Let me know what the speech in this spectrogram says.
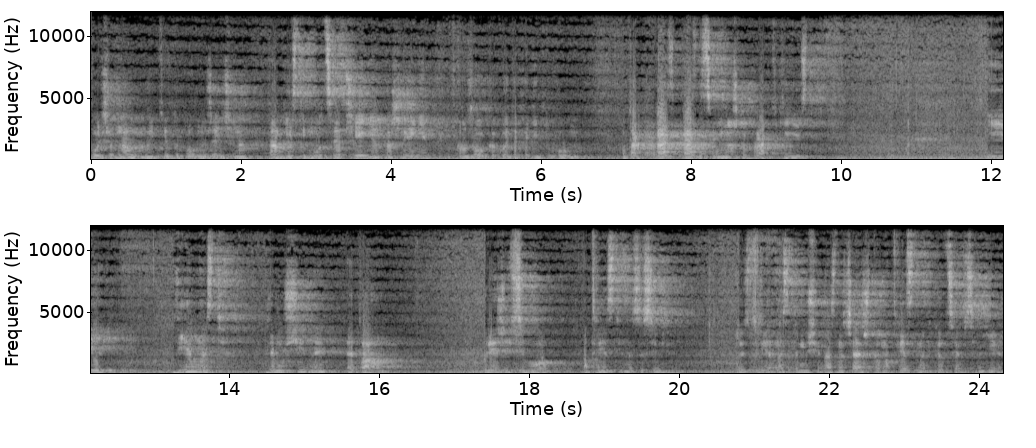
больше в науку идти, в духовную, женщина, там есть эмоции, общение, отношения, в кружок какой-то ходить духовный. Вот так раз, разница немножко в практике есть. И верность для мужчины — это прежде всего ответственность за семью. То есть верность для мужчины означает, что он ответственно ведет себя в семье.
